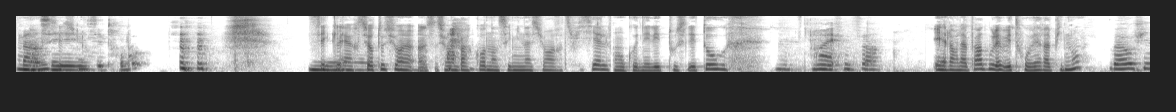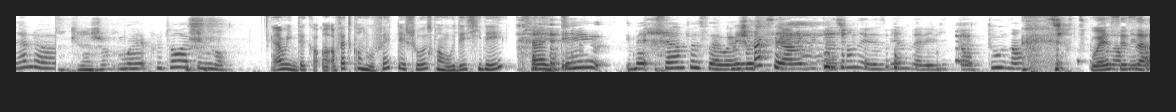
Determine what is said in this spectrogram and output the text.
Bah Enfin, c'est trop beau. C'est Mais, clair, euh, surtout sur un, sur un parcours d'insémination artificielle. On connaît les, tous les taux. Ouais. C'est ça. Et alors l'appart, vous l'avez trouvé rapidement? Bah, au final, euh, Donc un jour. ouais, plutôt rapidement. Ah oui, d'accord. En fait, quand vous faites les choses, quand vous décidez, ça va vite. Et mais c'est un peu ça, ouais. Mais je crois que c'est la réputation des lesbiennes d'aller vite dans tout, non? Surtout Ouais, c'est ça.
